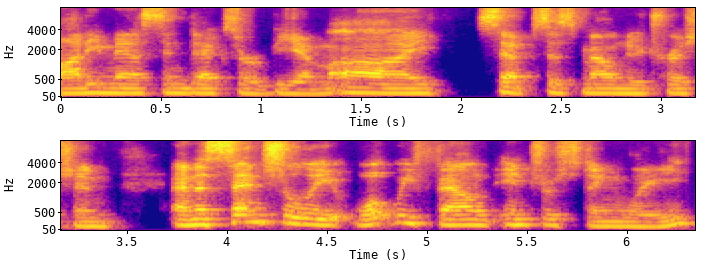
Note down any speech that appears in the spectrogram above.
body mass index or BMI, sepsis, malnutrition. And essentially, what we found interestingly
